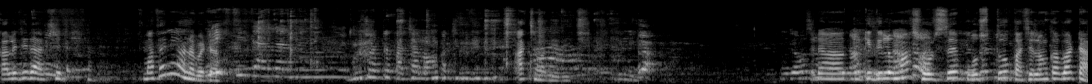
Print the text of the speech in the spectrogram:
কালো জিরা আছে? মাথায় নিও না বেটা। আচ্ছা দিয়ে দিচ্ছি। এটা কি কি দিল মা? সর্ষে পোস্ত কাঁচা লঙ্কা বাটা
